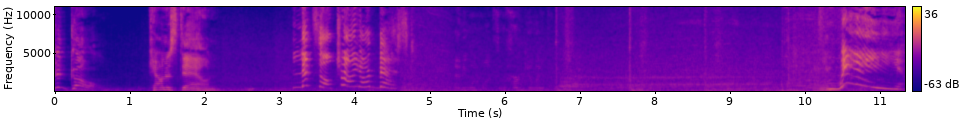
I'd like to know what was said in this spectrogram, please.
Raring to go. Count us down. Let's all try our best. Anyone want some Hercules? Whee!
